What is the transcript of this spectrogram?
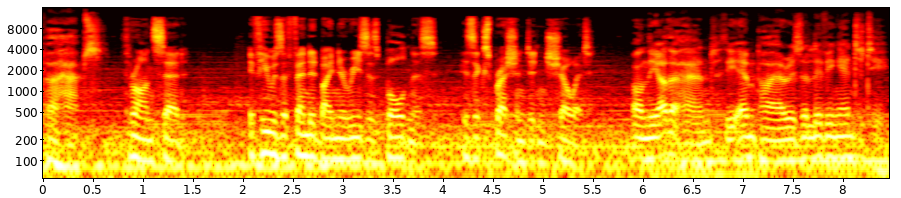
Perhaps. Thrawn said. If he was offended by Niriz' boldness, his expression didn't show it. On the other hand, the Empire is a living entity.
